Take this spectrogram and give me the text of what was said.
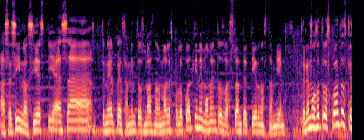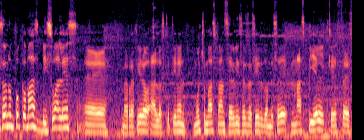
asesinos y espías a tener pensamientos más normales, por lo cual tiene momentos bastante tiernos también. Tenemos otros cuantos que son un poco más visuales, eh, me refiero a los que tienen mucho más fanservice, es decir, donde se ve más piel, que esta es,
